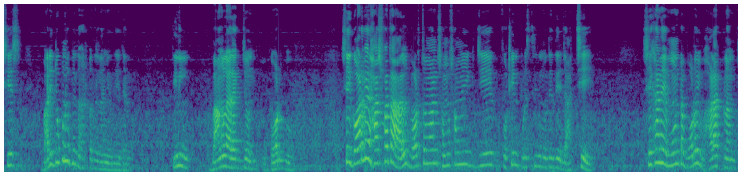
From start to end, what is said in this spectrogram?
শেষ বাড়িটুকুনও কিন্তু হাসপাতালের নামে দিয়ে দেন। তিনি বাংলার একজন গর্ব। সেই গর্বের হাসপাতাল বর্তমান সমসাময়িক যে কঠিন পরিস্থিতির মধ্যে দিয়ে যাচ্ছে সেখানে মনটা বড়ই ভারাক্রান্ত,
